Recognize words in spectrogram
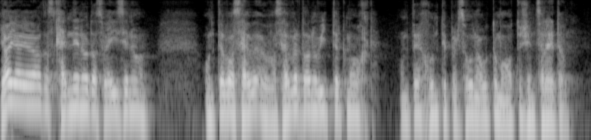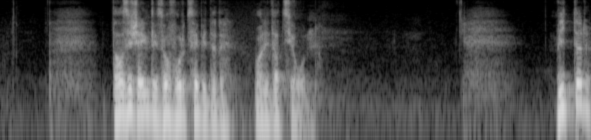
Ja, ja, ja, das kenne ich noch, das weiss ich noch. Und dann, was, was haben wir da noch weitergemacht? Und dann kommt die Person automatisch ins Reden. Das ist eigentlich so vorgesehen bei der Validation. Weiter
